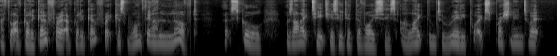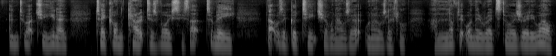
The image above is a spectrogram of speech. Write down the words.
I thought, I've got to go for it. I've got to go for it. Because one thing I loved at school was I liked teachers who did the voices. I liked them to really put expression into it and to actually, you know, take on characters' voices. That to me, that was a good teacher when I was a, when I was little. I loved it when they read stories really well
